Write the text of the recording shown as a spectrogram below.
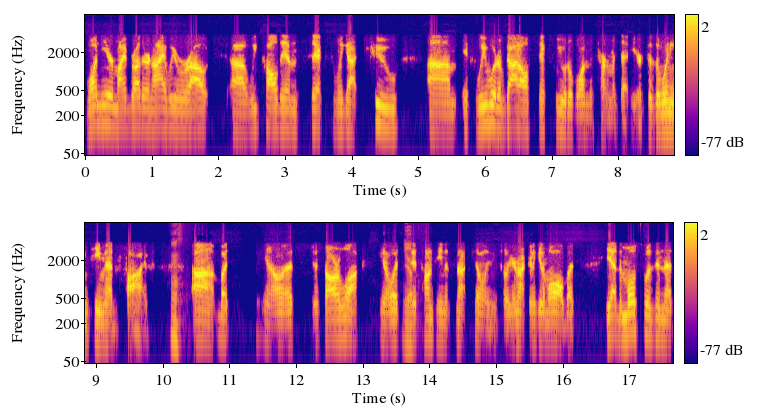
one year, my brother and I, we were out. Uh, we called in six, and we got two. Um, if we would have got all six, we would have won the tournament that year because the winning team had five. Hmm. uh, but you know, it's just our luck. You know, it's yep. it's hunting, it's not killing, so you're not going to get them all. But yeah, the most was in that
